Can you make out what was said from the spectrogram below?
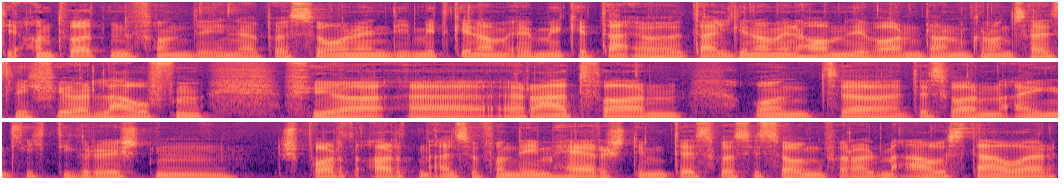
die Antworten von den äh, Personen, die mitgenommen, äh, mit äh, teilgenommen haben, die waren dann grundsätzlich für Laufen, für Radfahren und das waren eigentlich die größten Sportarten. Also von dem her stimmt es, was Sie sagen, vor allem Ausdauer,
